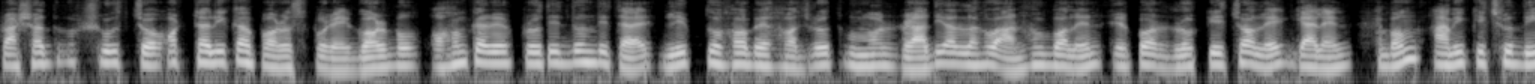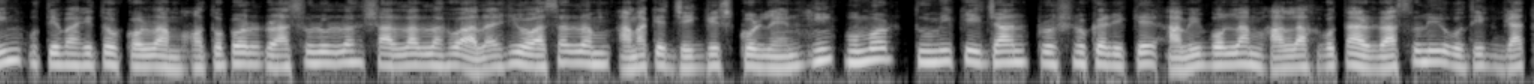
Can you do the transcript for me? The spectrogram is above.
প্রাসাদ সুউচ্চ অট্টালিকা পরস্পরে গর্ব অহংকারের প্রতিদ্বন্দ্বিতায় লিপ্ত হবে হজরত উমর রাদি আল্লাহ আনহু বলেন, এরপর লোকটি চলে গেলেন এবং আমি কিছু দিন অতিবাহিত করলাম, অতপর রাসূলুল্লাহ সাল্লাল্লাহু আলাইহি ওয়াসাল্লাম আমাকে জিজ্ঞেস করলেন, হি উমর, তুমি কি জান প্রশ্নকারীকে? আমি বললাম, আল্লাহ ও তার রাসূলই অধিক জ্ঞাত।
